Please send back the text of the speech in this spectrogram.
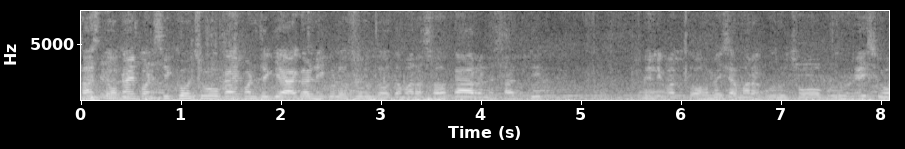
ખાસ તો કાંઈ પણ શીખો છો, કાંઈ પણ જગ્યાએ આગળ નીકળો છો, તો તમારા સહકાર અને સાથી. પહેલી વાત તો હંમેશા મારા ગુરુ છો, ગુરુ રહેશો,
